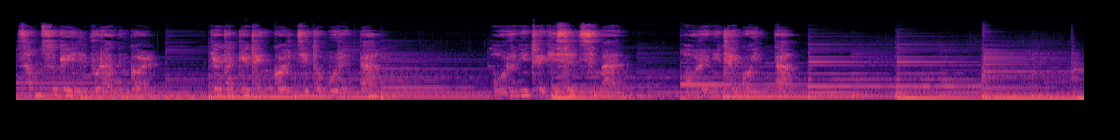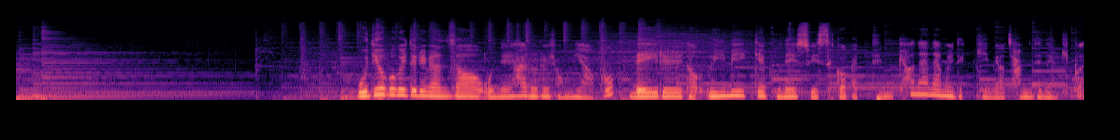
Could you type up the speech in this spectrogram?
성숙의 일부라는 걸 깨닫게 된 걸지도 모른다. 어른이 되기 싫지만 어른이 되고 있다. 오디오북을 들으면서 오늘 하루를 정리하고 내일을 더 의미 있게 보낼 수 있을 것 같은 편안함을 느끼며 잠드는 기분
